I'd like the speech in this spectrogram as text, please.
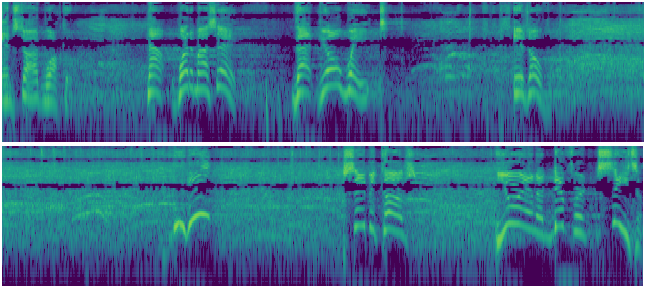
and started walking. Now, what am I saying? That your wait is over. See, because you're in a different season.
